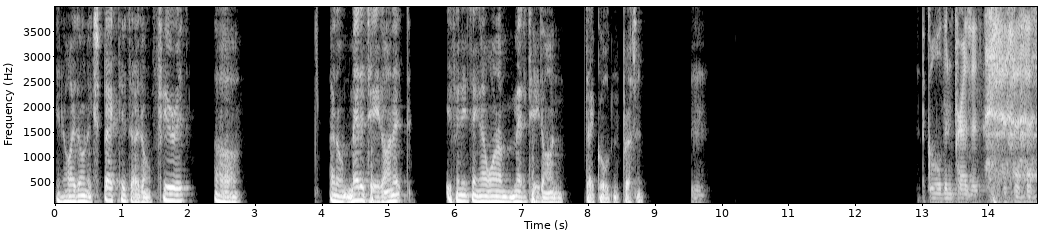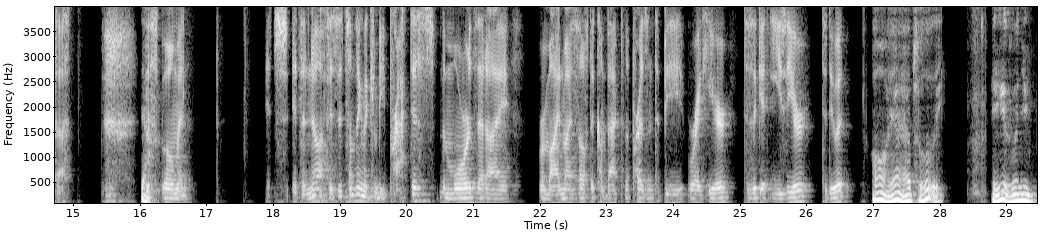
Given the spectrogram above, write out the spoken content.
You know, I don't expect it, I don't fear it, uh, I don't meditate on it. If anything, I want to meditate on that golden present. Mm. The golden present. yeah. This moment. It's it's enough. Is it something that can be practiced? The more that I remind myself to come back to the present, to be right here, does it get easier to do it? Oh yeah, absolutely. Because when you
